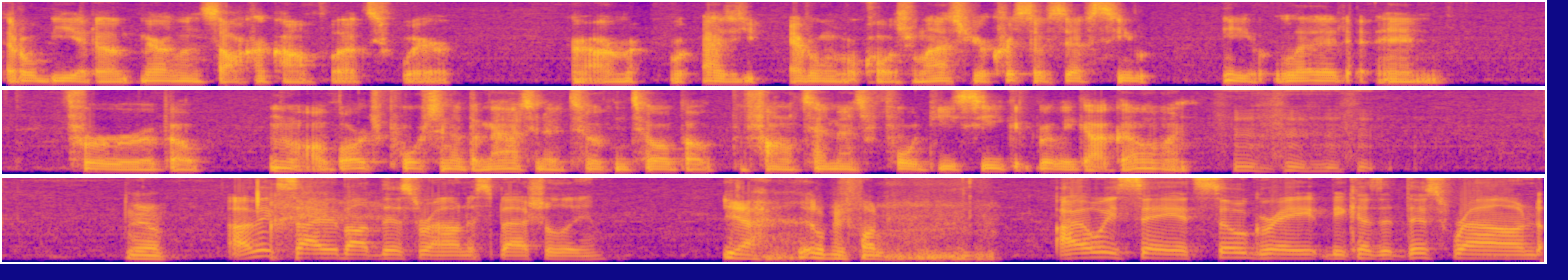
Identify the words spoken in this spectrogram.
That'll be at a Maryland soccer complex where or, or, as everyone recalls from last year, Christos FC led and for about you know a large portion of the match, and it took until about the final ten minutes before DC really got going. Yeah. I'm excited about this round, especially. Yeah, it'll be fun. I always say it's so great because at this round,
